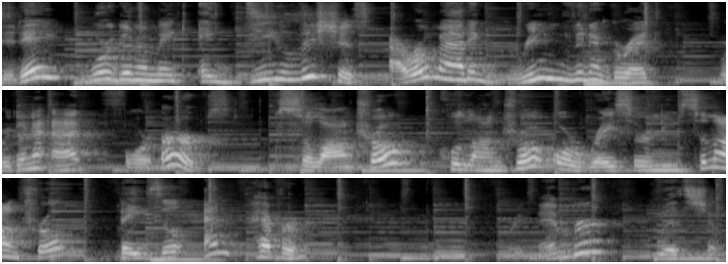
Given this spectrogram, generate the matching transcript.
Today, we're gonna make a delicious aromatic green vinaigrette. We're gonna add four herbs, cilantro, culantro or razor leaf cilantro, basil, and peppermint. Remember, with Chef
